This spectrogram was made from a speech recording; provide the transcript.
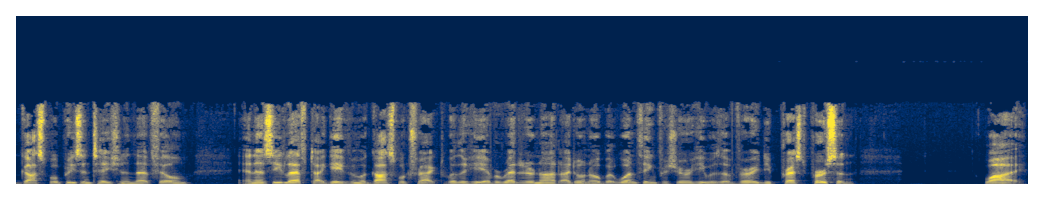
gospel presentation in that film. And as he left, I gave him a gospel tract. Whether he ever read it or not, I don't know. But one thing for sure, he was a very depressed person. Why?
